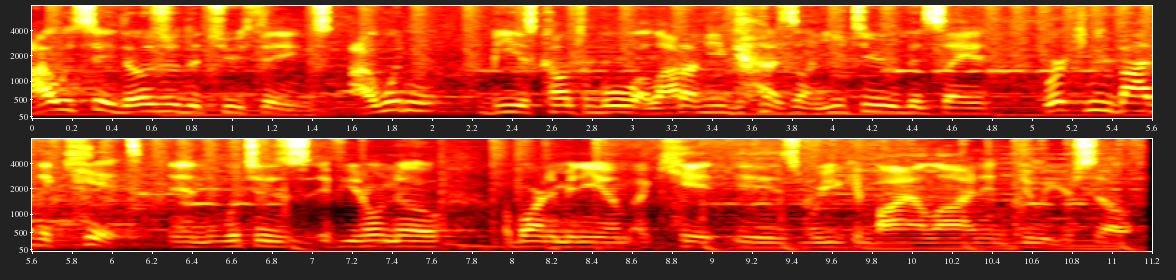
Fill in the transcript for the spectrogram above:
I would say those are the two things. I wouldn't be as comfortable. A lot of you guys on YouTube have been saying, where can you buy the kit? And which is, if you don't know, a Barndominium, a kit is where you can buy online and do it yourself.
